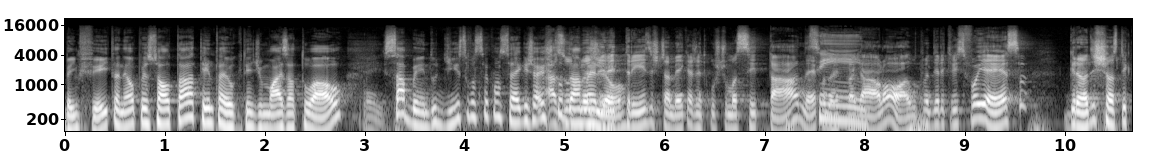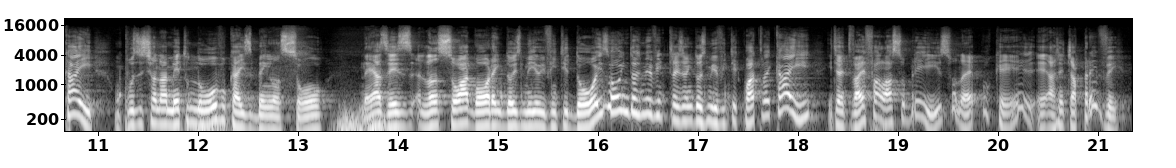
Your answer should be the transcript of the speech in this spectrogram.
bem feita, né, o pessoal está atento aí ao que tem de mais atual. É. Sabendo disso, você consegue já As estudar últimas melhor. diretrizes também, que a gente costuma citar, né? Quando a gente Sim. vai dar aula, ó, a última diretriz foi essa, grande chance de cair. Um posicionamento novo que a Isbem lançou, né? Às vezes lançou agora em 2022, ou em 2023, ou em 2024 vai cair. Então a gente vai falar sobre isso, né? Porque a gente já prevê.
